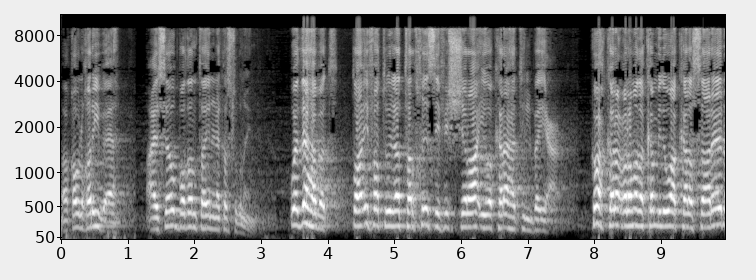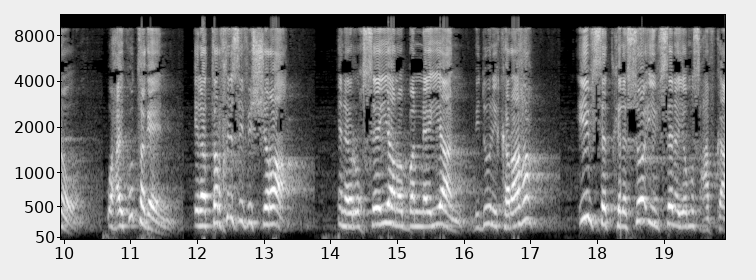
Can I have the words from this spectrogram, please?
waa qowl qariib ah waxay see u badan tahay inayna ka sugnayn wa dahabat daa'ifatu ila atarkhiisi fi ashiraa'i wa karaahati albayc koox kale culammada ka midi waa kala saareenoo waxay ku tageen ila atarkhiisi fi ashiraa inay rukhseeyaan oo banneeyaan biduuni karaaha iibsadka la soo iibsanayo musxafka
